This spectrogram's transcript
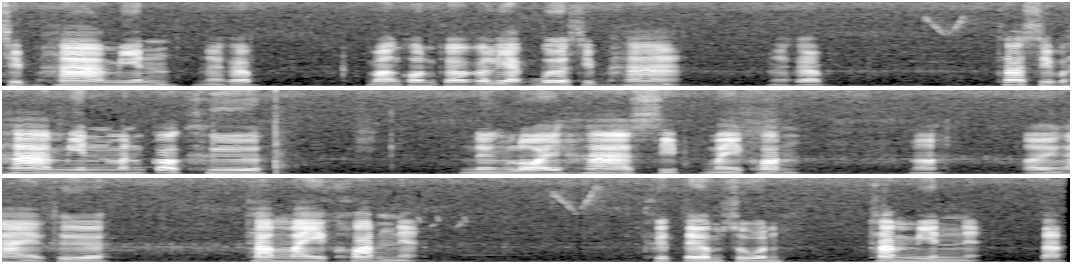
15 มิลนะครับ บางคนเขาก็เรียกเบอร์ 15 นะครับ ถ้า 15 มิลมันก็คือ 150 ไมครอนเนาะเอาง่ายๆคือถ้าไมครอนเนี่ย คือเติมศูนย์ถ้ามิลเนี่ยตัด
